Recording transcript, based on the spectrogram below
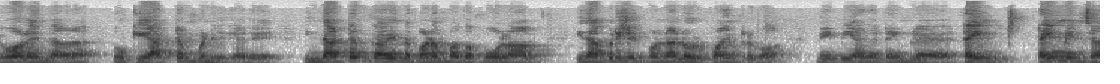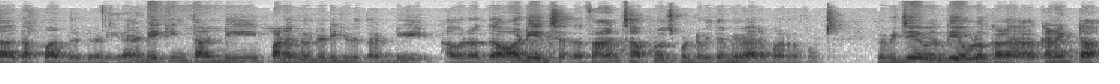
எவ்வளோ இருந்தாங்கன்னா ஓகே அட்டம் பண்ணியிருக்காரு இந்த அட்டம்காக இந்த படம் பார்க்க போகலாம் இதை அப்ரிஷியேட் பண்ணலான்னு ஒரு பாயிண்ட் இருக்கும். மேபி அந்த டைமில் டைம் டைம் லைன்ஸ் தப்பாக இருந்திருக்கு நினைக்கிறேன். மேக்கிங் தாண்டி படங்கள் நடிக்கிறது தாண்டி அவர் அந்த ஆடியன்ஸ் அந்த ஃபேன்ஸ் அப்ரோச் பண்ணுற விதமே வேற மாதிரி இருக்கும். இப்போ விஜய் வந்து எவ்வளோ கன கனெக்டாக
